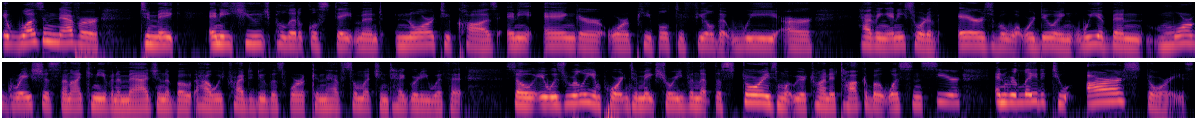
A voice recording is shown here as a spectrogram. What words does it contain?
It wasn't never to make any huge political statement, nor to cause any anger or people to feel that we are having any sort of airs about what we're doing. We have been more gracious than I can even imagine about how we've tried to do this work and have so much integrity with it. So it was really important to make sure even that the stories and what we were trying to talk about was sincere and related to our stories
